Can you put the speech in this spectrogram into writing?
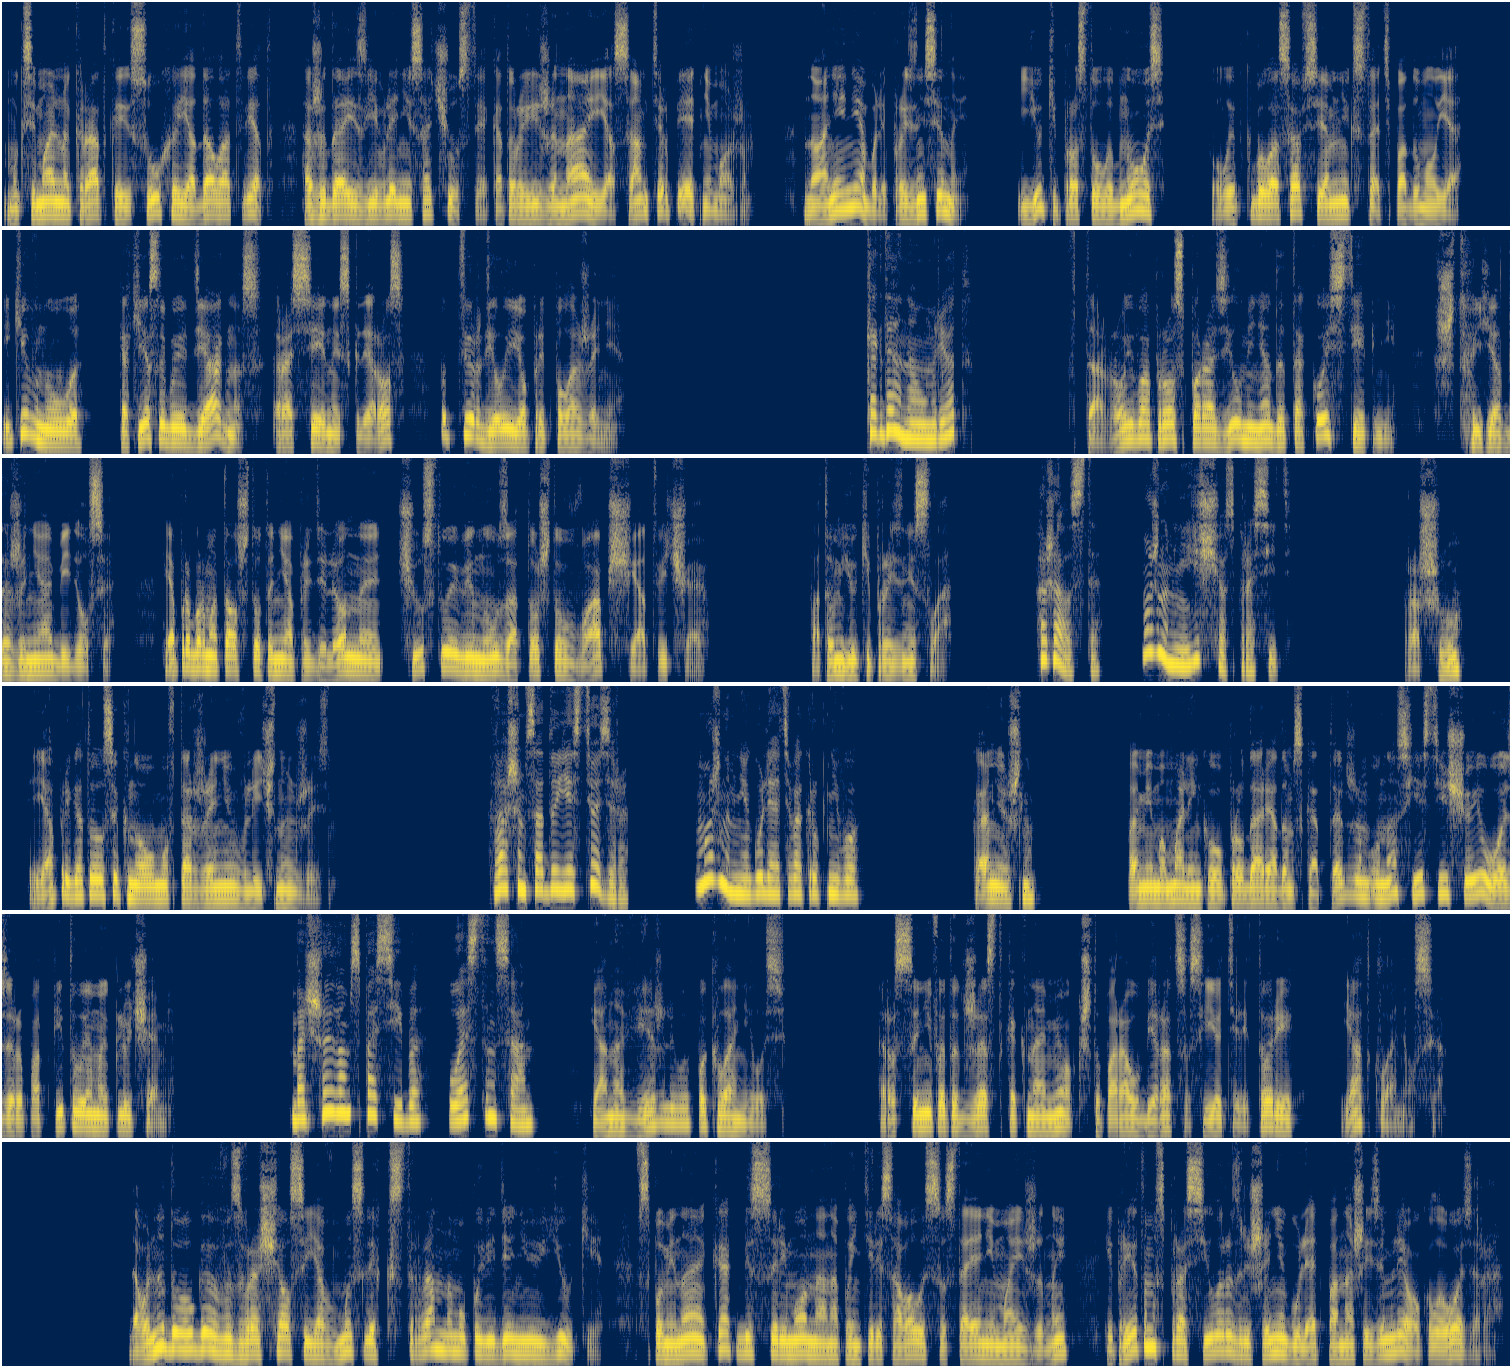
Максимально кратко и сухо я дал ответ, ожидая изъявлений сочувствия, которые и жена, и я сам терпеть не можем. Но они не были произнесены. Юки просто улыбнулась. Улыбка была совсем не кстати, подумал я. И кивнула, как если бы диагноз, рассеянный склероз, подтвердил ее предположение. «Когда она умрет?» Второй вопрос поразил меня до такой степени, что я даже не обиделся. Я пробормотал что-то неопределенное, чувствуя вину за то, что вообще отвечаю. Потом Юки произнесла. «Пожалуйста, можно мне еще спросить?» «Прошу». Я приготовился к новому вторжению в личную жизнь. «В вашем саду есть озеро. Можно мне гулять вокруг него?» «Конечно». Помимо маленького пруда рядом с коттеджем, у нас есть еще и озеро, подпитываемое ключами. «Большое вам спасибо, Уэстон Сан». И она вежливо поклонилась. Расценив этот жест как намек, что пора убираться с ее территории, я откланялся. Довольно долго возвращался я в мыслях к странному поведению Юки, вспоминая, как бесцеремонно она поинтересовалась состоянием моей жены — и при этом спросила разрешения гулять по нашей земле около озера.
